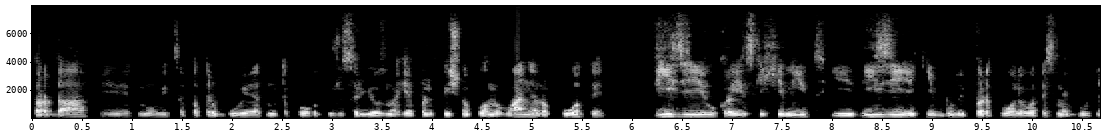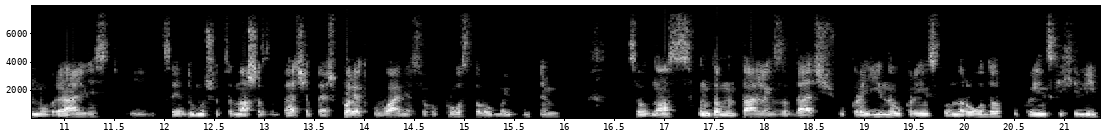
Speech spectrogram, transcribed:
торда, і ну і це потребує ну такого дуже серйозного геополітичного планування, роботи, візії українських еліт і візії, які будуть перетворюватись в майбутньому в реальність. І це я думаю, що це наша задача теж порядкування цього простору в майбутньому. Це одна з фундаментальних задач України, українського народу, українських еліт.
